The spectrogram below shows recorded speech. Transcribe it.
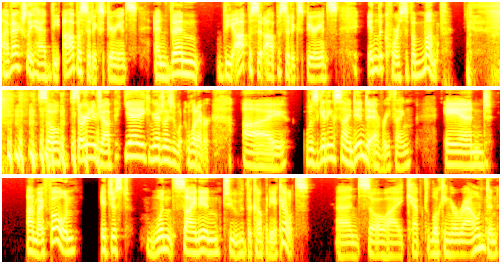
I've actually had the opposite experience, and then the opposite opposite experience in the course of a month so start a new job. Yay, congratulations, whatever. I was getting signed into everything and on my phone, it just wouldn't sign in to the company accounts. And so I kept looking around and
